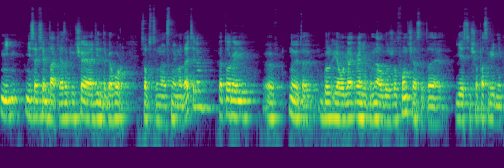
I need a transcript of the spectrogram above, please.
Не, не совсем так. Я заключаю один договор, собственно, с наимодателем, который, э, ну, это, я ранее упоминал Госжилфонд, сейчас это есть еще посредник,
